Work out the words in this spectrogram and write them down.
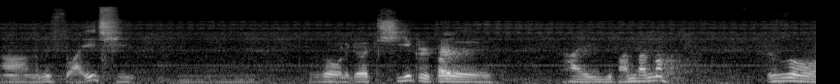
啊，那么帅气，就是说那个体格长得还一般般嘛。就是说，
